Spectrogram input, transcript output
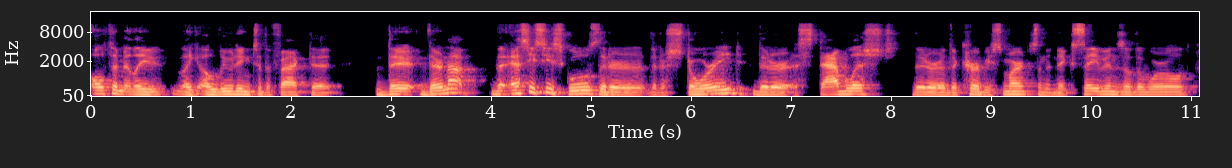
ultimately, like alluding to the fact that they're they're not the SEC schools that are that are storied, that are established, that are the Kirby Smarts and the Nick Sabans of the world.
